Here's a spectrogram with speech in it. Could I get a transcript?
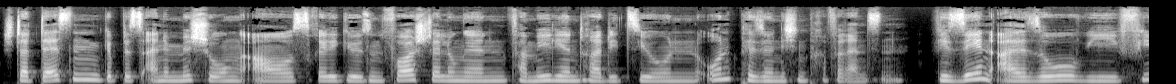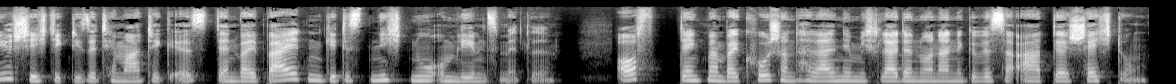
Stattdessen gibt es eine Mischung aus religiösen Vorstellungen, Familientraditionen und persönlichen Präferenzen. Wir sehen also, wie vielschichtig diese Thematik ist, denn bei beiden geht es nicht nur um Lebensmittel. Oft denkt man bei Koscher und Halal nämlich leider nur an eine gewisse Art der Schächtung.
